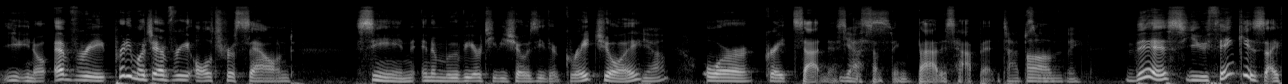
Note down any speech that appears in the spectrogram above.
you, you know every pretty much every ultrasound scene in a movie or TV show is either great joy Yeah. or great sadness because Yes. something bad has happened. Um, Absolutely. this you think is I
